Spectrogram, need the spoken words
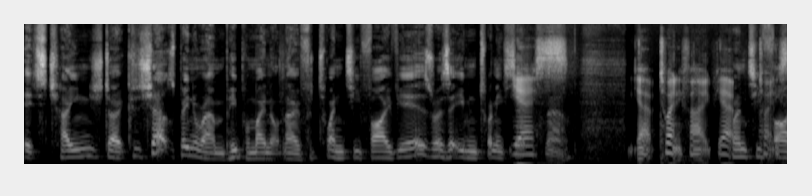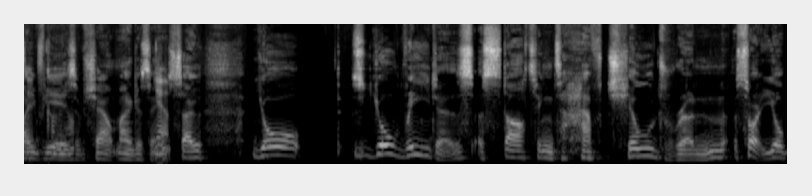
it's changed because uh, Shout's been around. People may not know for twenty five years, or is it even twenty six yes. now? Yeah, 25. Yeah. 25 years of Shout magazine. Yep. So your your readers are starting to have children. Sorry, your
